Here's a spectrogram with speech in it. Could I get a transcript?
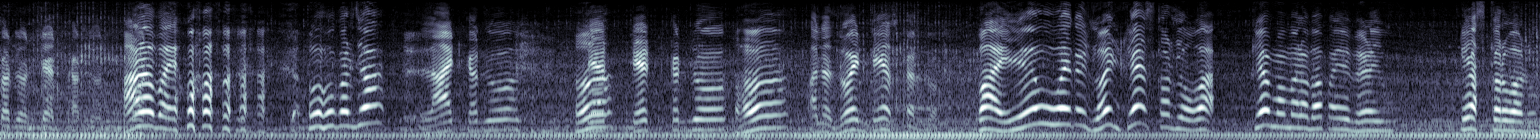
કરજો ટેપ કરજો. હાલો ભાઈ. હું શું કરજો? લાઈટ કરજો. ટેસ્ટ કરજો. હા? અને જોઈન ટેસ્ટ કરજો. ભાઈ એવું હોય કે જોઈન ટેસ્ટ કરજો? વાહ કેમ અમારા બાપાએ ભેળાયું ટેસ્ટ કરવાનું.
